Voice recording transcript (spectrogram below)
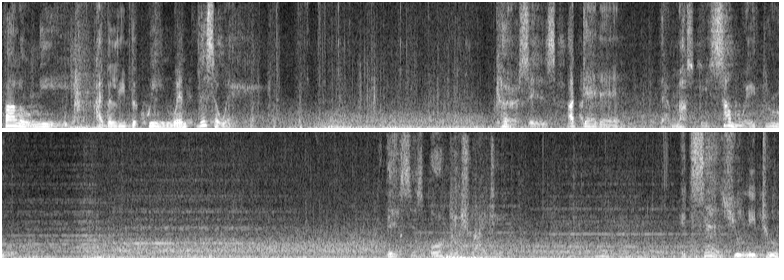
Follow me. I believe the queen went this way. Curses, a dead end. There must be some way through. This is Orcish writing. Hmm. It says you need to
